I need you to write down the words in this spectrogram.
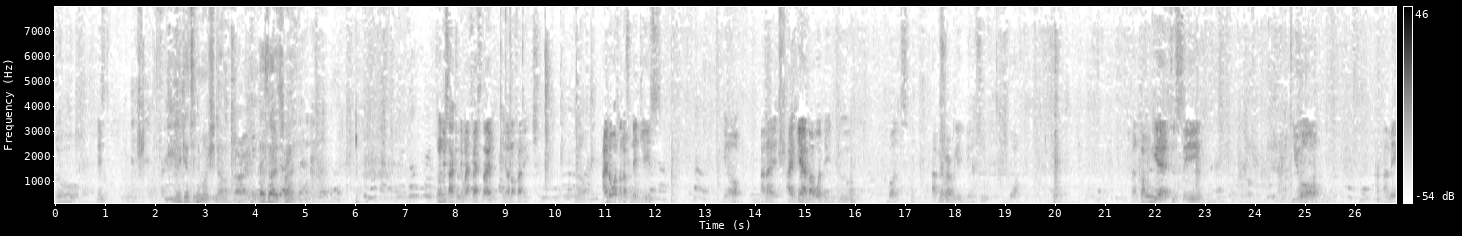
So this You're getting emotional. sorry. That's why it's fun. So this is actually my first time in an orphanage. You know, I know what an orphanage is, you know, and I, I hear about what they do, but I've never really been to one. I'm coming here to see you all. I mean,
